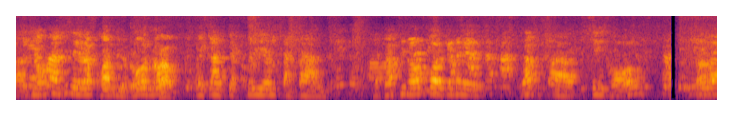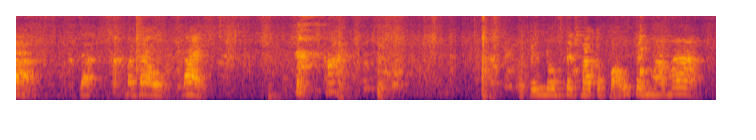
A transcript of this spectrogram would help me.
อ่าชาวบ้านที่ได้รับความเดือดร้อนเนาะครับ ในการจัดเตรียมต่างๆนะครับพี่น้องก็จะได้รับอ่าสิ่งของที่ว่าจะบรรเทาได้ จะเป็นนมเป็นปลากระป๋องเป็นมาม่าเป็น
